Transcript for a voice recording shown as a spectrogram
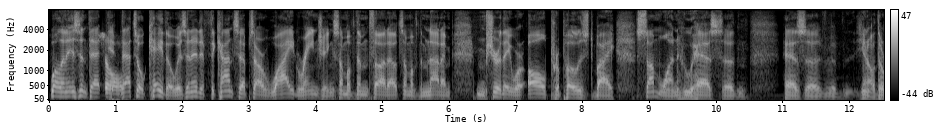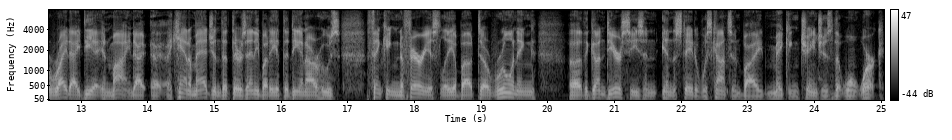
Well, and isn't that so, that's okay though, isn't it? If the concepts are wide ranging, some of them thought out, some of them not. I'm, I'm sure they were all proposed by someone who has. Uh, has uh, you know the right idea in mind. I, I can't imagine that there's anybody at the DNR who's thinking nefariously about uh, ruining uh, the gun deer season in the state of Wisconsin by making changes that won't work.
